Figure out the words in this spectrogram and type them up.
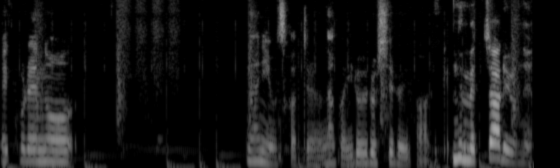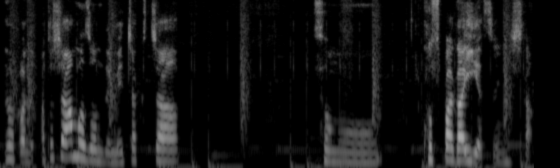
えこれの何を使ってるの？なんかいろいろ種類があるけど、ねめっちゃあるよね。なんかね私アマゾンでめちゃくちゃそのコスパがいいやつにした。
